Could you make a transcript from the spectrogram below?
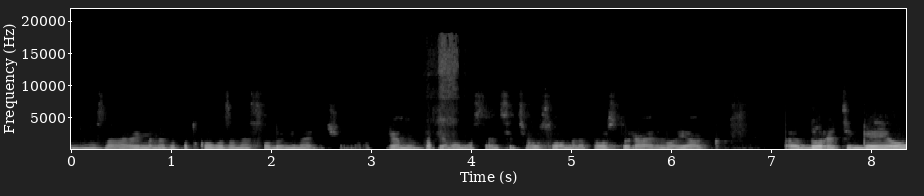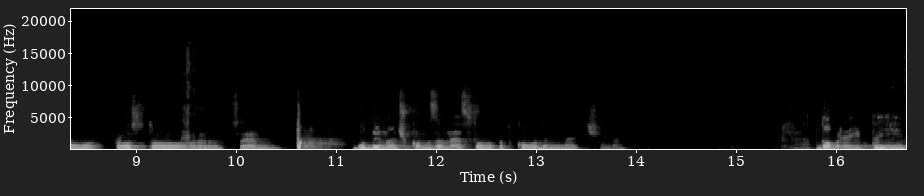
не знаю, мене випадково занесло до Німеччини. От прям в прямому сенсі цього слова. Мене просто реально як е, Дороті Гейл просто е, це будиночком занесло випадково до Німеччини. Добре, і ти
